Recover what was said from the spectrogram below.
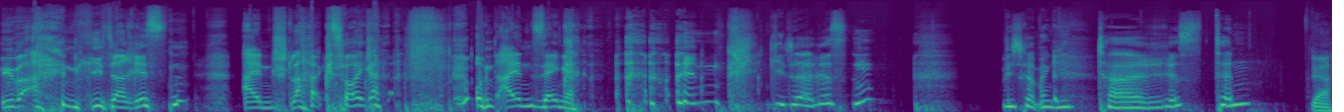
über einen Gitarristen, einen Schlagzeuger und einen Sänger. einen Gitarristen. Wie schreibt man Gitarristen? Ja.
